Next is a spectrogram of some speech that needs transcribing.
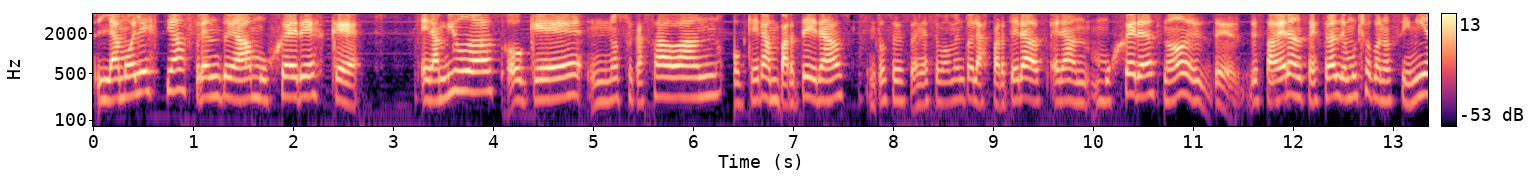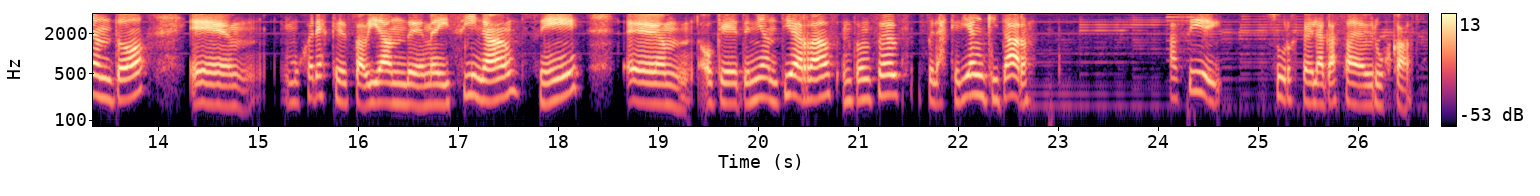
la molestia frente a mujeres que eran viudas o que no se casaban o que eran parteras. Entonces en ese momento las parteras eran mujeres ¿no? de, saber ancestral, de mucho conocimiento, eh, mujeres que sabían de medicina, ¿sí? Eh, o que tenían tierras, entonces se las querían quitar. Así surge la casa de brujas.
